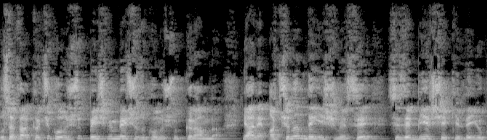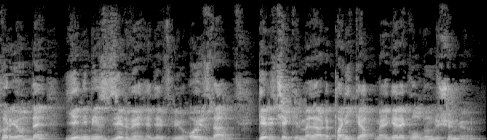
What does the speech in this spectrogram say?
Bu sefer kaçı konuştuk? 5500'ü konuştuk gramda. Yani açının değişmesi size bir şekilde yukarı yönde yeni bir zirve hedefliyor. O yüzden geri çekilmelerde panik yapmaya gerek olduğunu düşünmüyorum.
